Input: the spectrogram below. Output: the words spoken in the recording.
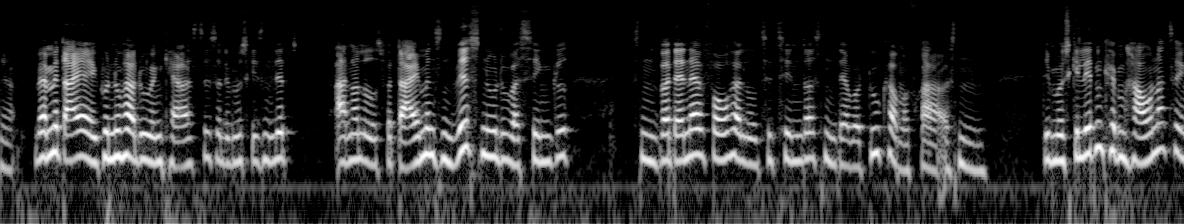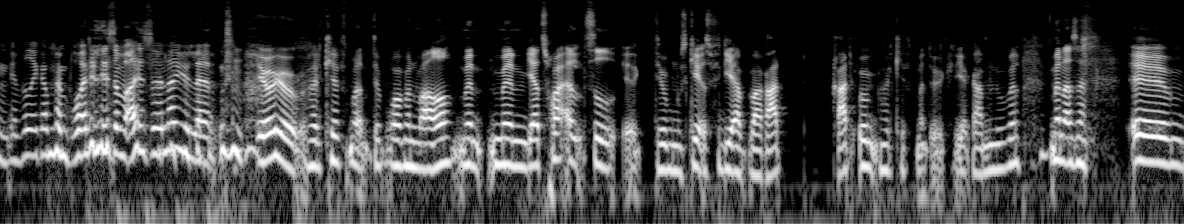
Ja. Hvad med dig, Eko? Nu har du en kæreste, så det er måske sådan lidt anderledes for dig, men sådan, hvis nu du var single, sådan, hvordan er forholdet til Tinder, sådan, der hvor du kommer fra, og sådan, det er måske lidt en københavner-ting. Jeg ved ikke, om man bruger det lige så meget i Sønderjylland. jo, jo, hold kæft, man. Det bruger man meget. Men, men jeg tror altid, øh, det er måske også, fordi jeg var ret, ret ung. Hold kæft, man. Det er jo ikke, fordi jeg er gammel nu, vel? Men altså, øh,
